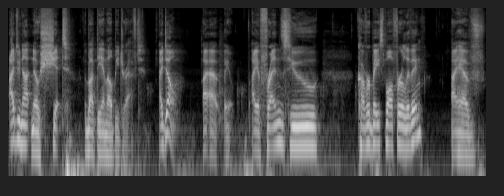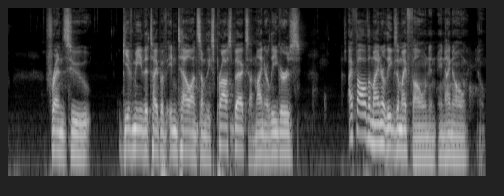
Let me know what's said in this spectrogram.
I do not know shit about the MLB draft. I don't. I, I, you know, I have friends who cover baseball for a living. I have friends who give me the type of intel on some of these prospects, on minor leaguers. I follow the minor leagues on my phone, and, and I know, you know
